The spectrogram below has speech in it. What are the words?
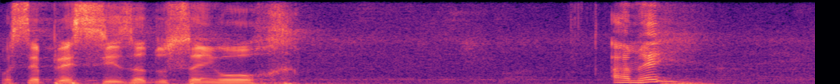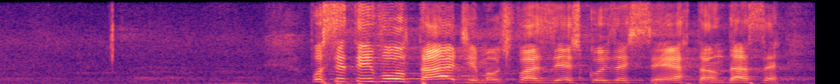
Você precisa do Senhor. Amém? Você tem vontade, irmão, de fazer as coisas certas, andar certo.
